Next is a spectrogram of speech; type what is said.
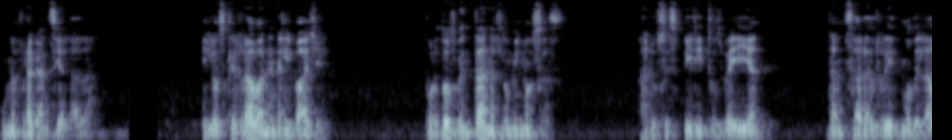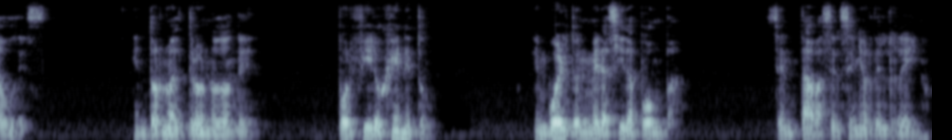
una fragancia helada, y los que erraban en el valle, por dos ventanas luminosas, a los espíritus veían danzar al ritmo de laudes, en torno al trono donde, por Firogéneto, envuelto en meracida pompa, sentábase el señor del reino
